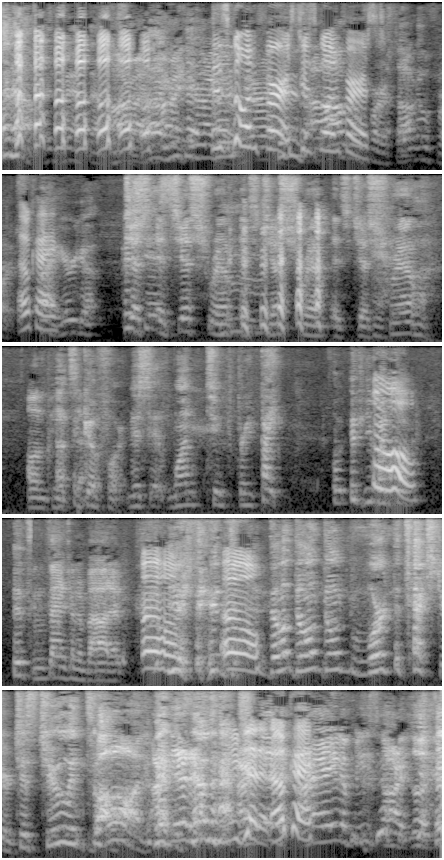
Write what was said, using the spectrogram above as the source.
I know. it's fantastic. All right, all right, here. I Who's go. going Here I first? Who's going I'll first? Go first. I'll go first. All okay. right, here we go. Just, it's just shrimp. It's just shrimp. It's just shrimp on Uh, pizza. go for it. Just uh, one, two, three, fight. If you Oh. want to- it's I'm thinking about it. Oh, oh. don't don't don't work the texture. Just chew and swallow. Gone. I did it. Now that- You did it. I Okay. ate a piece. All right, look. Yeah.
